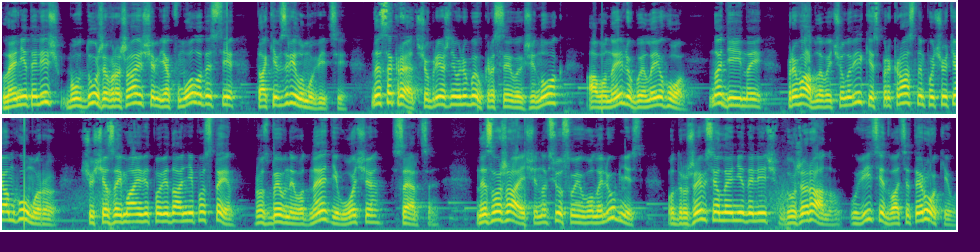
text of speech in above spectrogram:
Леонід Ілліч був дуже вражаючим як в молодості, так і в зрілому віці. Не секрет, що Брежнєв любив красивих жінок, а вони любили його. Надійний, привабливий чоловік із прекрасним почуттям гумору, що ще займає відповідальні пости, розбив не одне дівоче серце. Незважаючи на всю свою волелюбність, одружився Леонід Ілліч дуже рано, у віці 20 років.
